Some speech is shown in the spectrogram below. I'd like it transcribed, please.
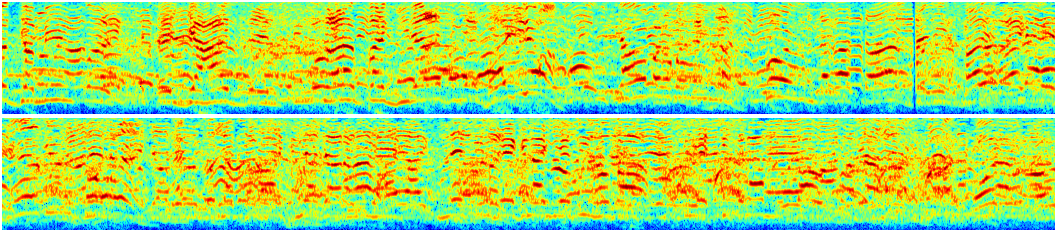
उनको ज़मीन पर जहाज़ सड़क पर गिरा दिया लगातार लगातार किया जा रहा है लेकिन देखना ये भी होगा कि ये कितना मुद्दा और और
